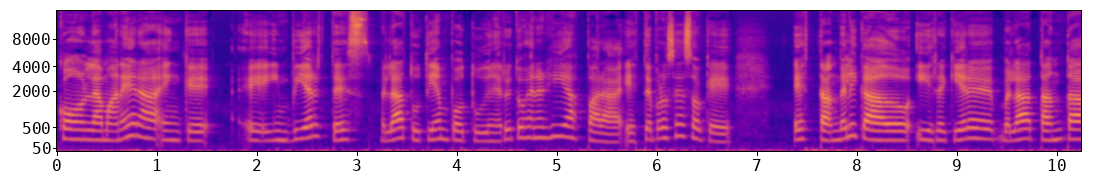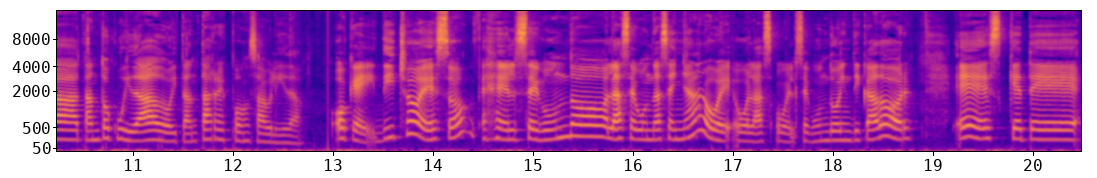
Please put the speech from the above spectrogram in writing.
con la manera en que eh, inviertes, ¿verdad?, tu tiempo, tu dinero y tus energías para este proceso que es tan delicado y requiere, ¿verdad?, tanta, tanto cuidado y tanta responsabilidad. Ok, dicho eso, el segundo, la segunda señal o, o el segundo indicador es que te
